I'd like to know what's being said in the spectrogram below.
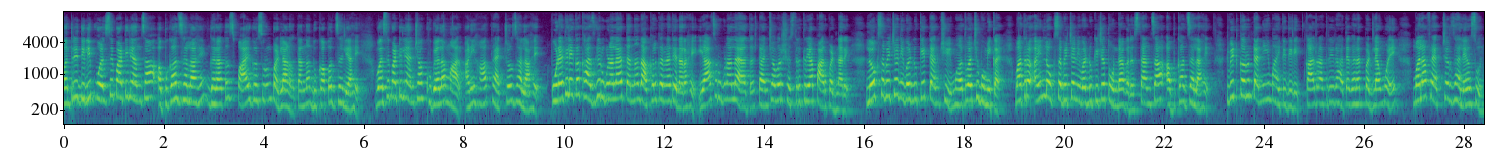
मंत्री दिलीप वळसे पाटील यांचा अपघात झाला आहे. घरातच पाय घसरून पडल्यानं त्यांना दुखापत झाली आहे. वळसे पाटील यांच्या खुब्याला मार आणि हात फ्रॅक्चर झाला आहे. पुण्यातील एका खासगी रुग्णालयात त्यांना दाखल करण्यात येणार आहे. याच रुग्णालयात त्यांच्यावर शस्त्रक्रिया पार पडणार आहे. लोकसभेच्या निवडणुकीत त्यांची महत्वाची भूमिका आहे. मात्र ऐन लोकसभेच्या निवडणुकीच्या तोंडावरच त्यांचा अपघात झाला आहे. ट्विट करून त्यांनी ही माहिती दिली. काल रात्री राहत्या घरात पडल्यामुळे मला फ्रॅक्चर झाले असून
